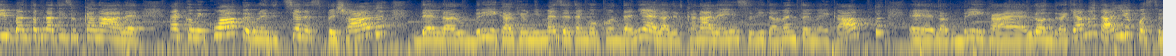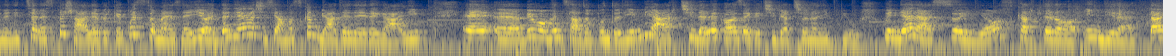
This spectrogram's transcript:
tutti, bentornati sul canale. Eccomi qua per un'edizione speciale della rubrica che ogni mese tengo con Daniela del canale Insolitamente Makeup. E la rubrica è Londra chiama Italia e questa è un'edizione speciale perché questo mese io e Daniela ci siamo scambiate dei regali e eh, abbiamo pensato appunto di inviarci delle cose che ci piacciono di più. Quindi adesso io scarterò in diretta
